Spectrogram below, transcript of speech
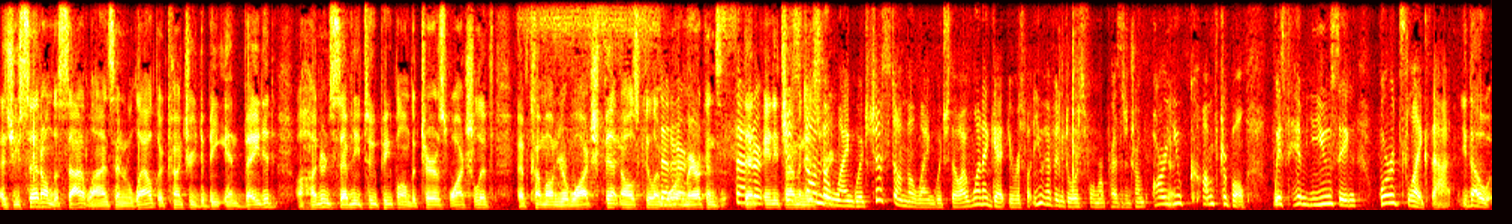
as you sat on the sidelines and allowed the country to be invaded. 172 people on the terrorist watch list have come on your watch. Fentanyl is killing more Americans Senator, than any time just in on history. the language, just on the language, though, I want to get your response. You have endorsed former President Trump. Are you comfortable with him using words like that? You know,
